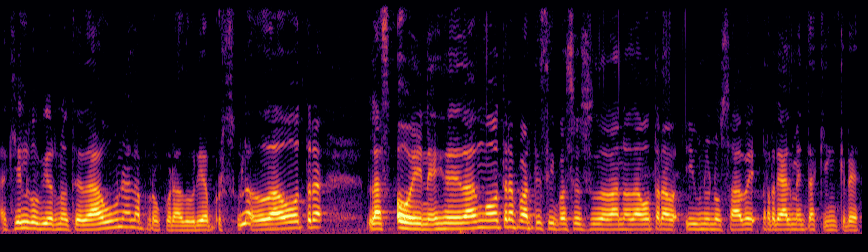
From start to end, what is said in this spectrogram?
aquí el gobierno te da una, la Procuraduría por su lado da otra, las ONG dan otra, Participación Ciudadana da otra y uno no sabe realmente a quién creer.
